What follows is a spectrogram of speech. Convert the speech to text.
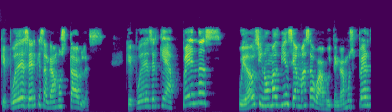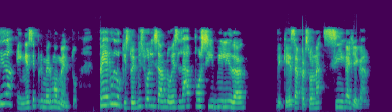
que puede ser que salgamos tablas, que puede ser que apenas Cuidado si no más bien sea más abajo y tengamos pérdida en ese primer momento. Pero lo que estoy visualizando es la posibilidad de que esa persona siga llegando.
